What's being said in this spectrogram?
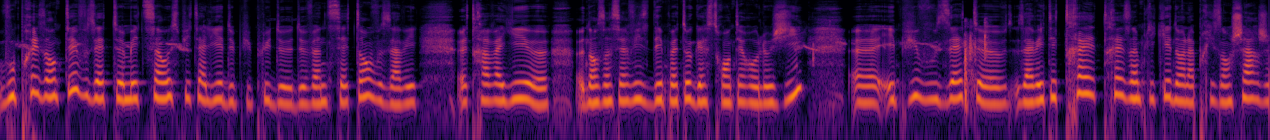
vous présenter. Vous êtes médecin hospitalier depuis plus de, de 27 ans. Vous avez travaillé dans un service d'hépato-gastroentérologie. et puis vous, êtes, avez été très, très impliqué dans la prise en charge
